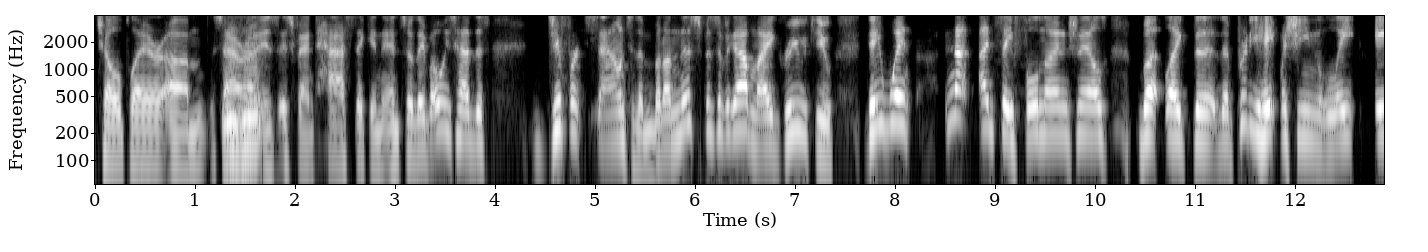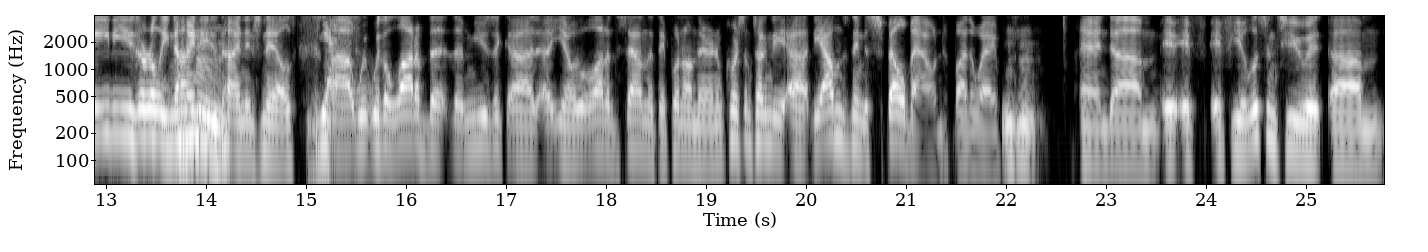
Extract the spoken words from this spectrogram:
cello player. Um, Sarah Mhm. is is fantastic, and and so they've always had this different sound to them. But on this specific album, I agree with you. They went not I'd say full nine inch nails, but like the the pretty hate machine late 80s, early 90s Mhm. nine inch nails. Yes, Uh, with, with a lot of the the music, uh, uh, you know, a lot of the sound that they put on there, and of course, I'm talking the uh, the album's name is Spellbound, by the way Mhm. and um if if you listen to it um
